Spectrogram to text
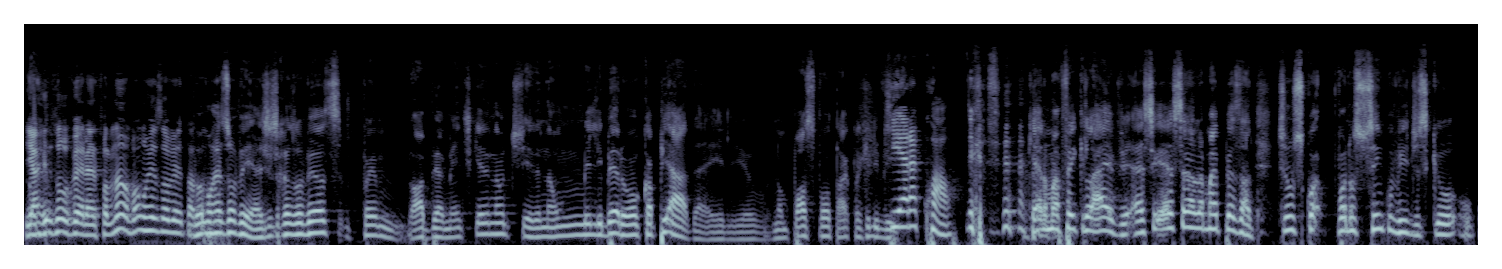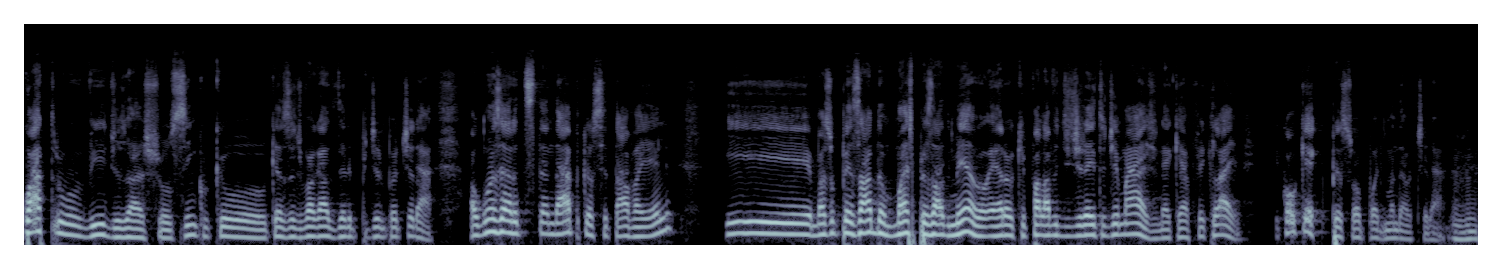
Ia resolver, né? Ele falou, não, vamos resolver. Tá Vamos resolver. A gente resolveu. Foi, obviamente, que ele não, ele não me liberou com a piada. Ele, eu não posso voltar com aquele Que vídeo. era qual? Que era uma fake live. Essa, essa era mais pesada. Tinha uns, foram cinco vídeos que o, o- quatro vídeos, acho, cinco que, o, que os advogados dele pediram pra eu tirar. Alguns eram de stand-up, que eu citava ele. E, mas o pesado, o mais pesado mesmo, era o que falava de direito de imagem, né? Que é a fake live. Que qualquer pessoa pode mandar eu tirar. Uhum.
